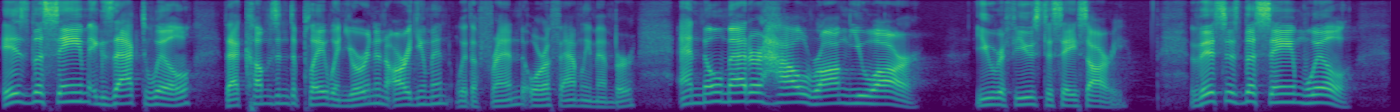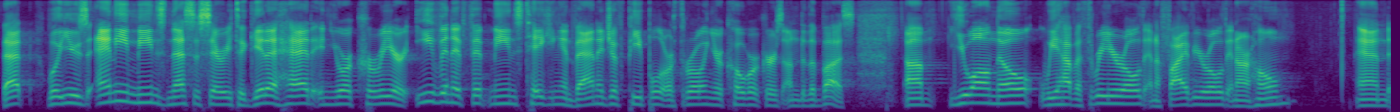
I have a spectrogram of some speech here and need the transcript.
is the same exact will that comes into play when you're in an argument with a friend or a family member, and no matter how wrong you are, you refuse to say sorry. This is the same will that will use any means necessary to get ahead in your career, even if it means taking advantage of people or throwing your coworkers under the bus. Um, you all know we have a three year old and a five year old in our home, and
